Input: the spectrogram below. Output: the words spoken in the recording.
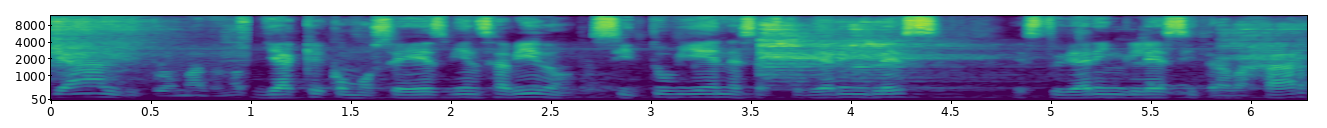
ya al diplomado, ¿no? Ya que como se es bien sabido, si tú vienes a estudiar inglés, estudiar inglés y trabajar,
